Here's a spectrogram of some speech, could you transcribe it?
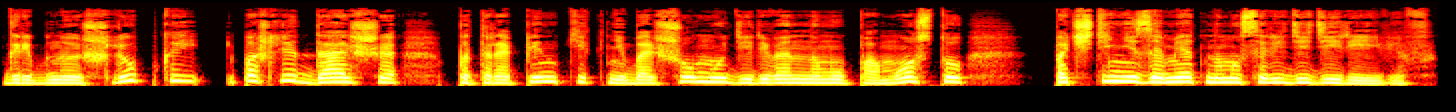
грибной шлюпкой и пошли дальше по тропинке к небольшому деревянному помосту, почти незаметному среди деревьев.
